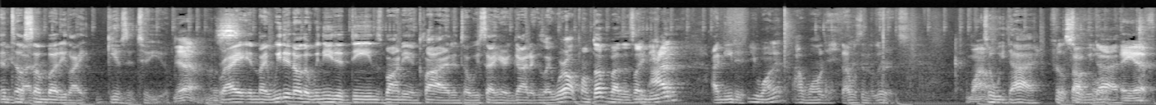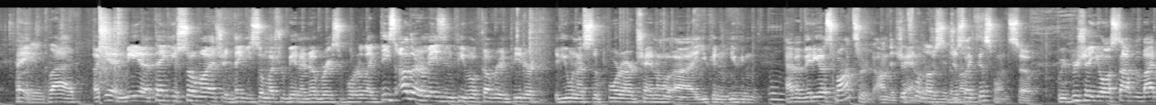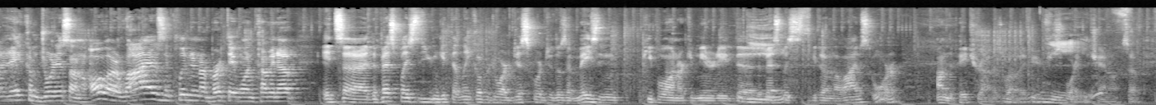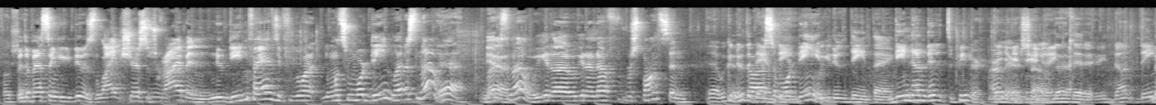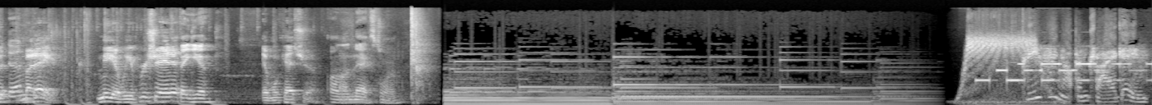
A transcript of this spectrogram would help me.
until got it. somebody like gives it to you. Yeah. Right, and like we didn't know that we needed Dean's Bonnie and Clyde until we sat here and got it because like we're all pumped up about this. Like I, it? I need it. You want it? I want it. That was in the lyrics. Wow. Till we die. Philosophical Till we die. AF. Hey, and Clyde. again, Mia, thank you so much, and thank you so much for being a No Break supporter. Like these other amazing people covering Peter. If you want to support our channel, uh, you can you can have a video sponsored on the channel, one loves just, just like this one. So we appreciate you all stopping by today. Come join us on all our lives, including our birthday one coming up. It's uh, the best place that you can get the link over to our Discord to those amazing people on our community. The, the best place to get on the lives or on the Patreon as well if you're supporting the channel. So, sure. but the best thing you can do is like, share, subscribe, and new Dean fans. If you want you want some more Dean, let us know. Yeah. let Yeah. us know. We get uh, we get enough response and Yeah, we could do the throw damn some Dean. more Dean. We can do the Dean thing. Dean done did it to Peter earlier. He- so. he- he Done done- did it. he done. Dean But, done. but hey, Mia, we appreciate it, Thank you. And we'll catch you On, the next one. Please hang up and try again.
